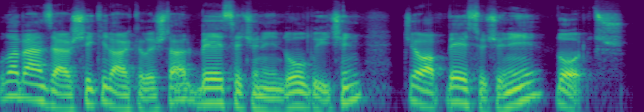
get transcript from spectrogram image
Buna benzer şekil arkadaşlar B seçeneğinde olduğu için cevap B seçeneği doğrudur.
